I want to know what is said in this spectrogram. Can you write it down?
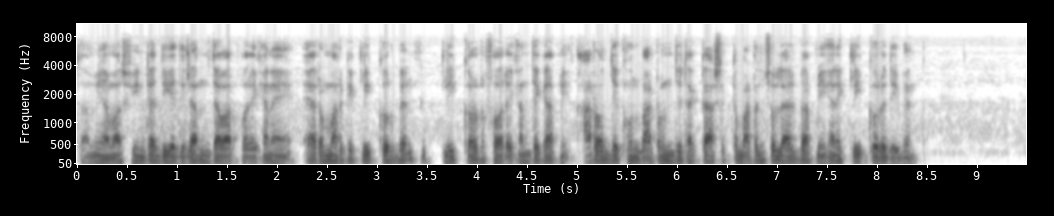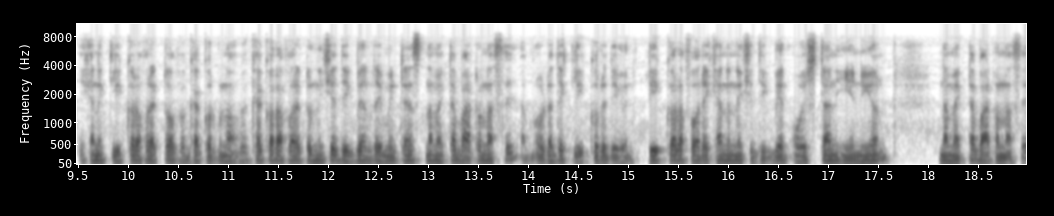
তো আমি আমার ফিনটা দিয়ে দিলাম। দেওয়ার পর এখানে অ্যারো মার্কে ক্লিক করবেন। ক্লিক করার পর এখান থেকে আপনি আরও দেখুন বাটন যেটা একটা আসে একটা বাটন চলে আসবে। আপনি এখানে ক্লিক করে দিবেন। এখানে ক্লিক করার পর একটু অপেক্ষা করবেন। অপেক্ষা করার পর একটু নিচে দেখবেন রেমিটেন্স নামে একটা বাটন আছে, আপনি ওটাতে ক্লিক করে দিবেন। ক্লিক করার পর এখানে নিচে দেখবেন ওয়েস্টার্ন ইউনিয়ন নামে একটা বাটন আছে,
